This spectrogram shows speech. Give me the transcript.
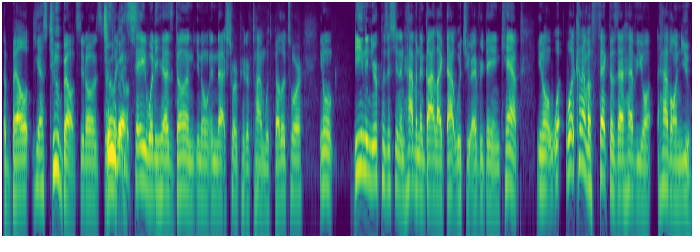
the belt. He has two belts, you know, it's just two like belts. say what he has done, you know, in that short period of time with Bellator. You know, being in your position and having a guy like that with you every day in camp, you know, what what kind of effect does that have you on, have on you?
